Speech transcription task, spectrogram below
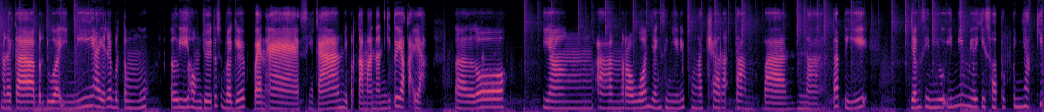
mereka berdua ini akhirnya bertemu Lee Hong Jo itu sebagai PNS ya kan di pertamanan gitu ya kak ya. Lalu yang um, Rowon Jang Sin Yu ini pengacara tampan. Nah, tapi Jang Sin Yu ini memiliki suatu penyakit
